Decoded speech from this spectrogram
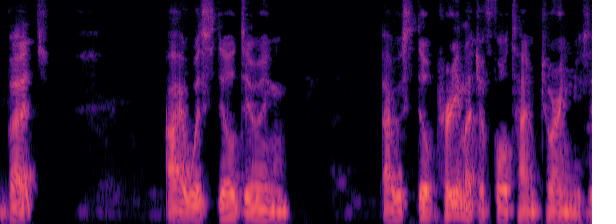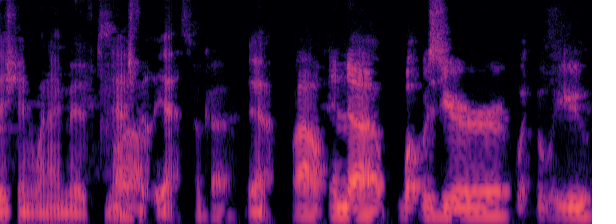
but I was still doing, I was still pretty much a full time touring musician when I moved to Wow. Nashville. Yes. Okay. Yeah. Wow. And uh, what was your what, what were you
